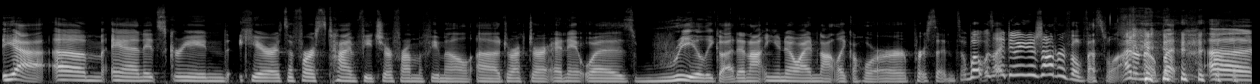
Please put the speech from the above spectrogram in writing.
Yeah, um, and it screened here. It's a first time feature from a female uh, director, and it was really good. And I, you know, I'm not like a horror person, so what was I doing at a genre film festival? I don't know, but uh,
